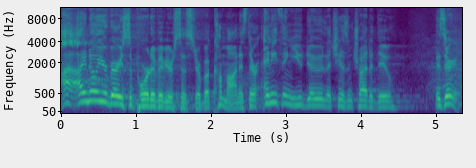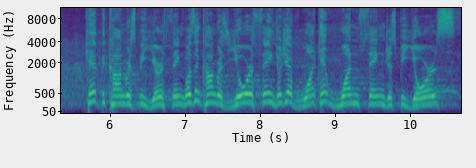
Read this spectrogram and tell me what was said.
I, I know you're very supportive of your sister, but come on, is there anything you do that she doesn't try to do? Is there? Can't the Congress be your thing? Wasn't Congress your thing? Don't you have one? Can't one thing just be yours?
